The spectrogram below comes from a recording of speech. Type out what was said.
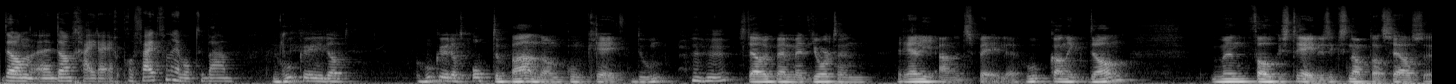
dan, eh, dan ga je daar echt profijt van hebben op de baan. Hoe kun je dat, hoe kun je dat op de baan dan concreet doen? Mhm. Stel, ik ben met Jort een rally aan het spelen. Hoe kan ik dan mijn focus trainen? Dus ik snap dat zelfs eh,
